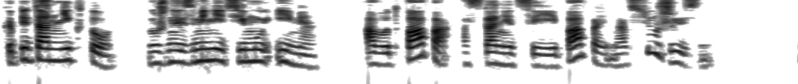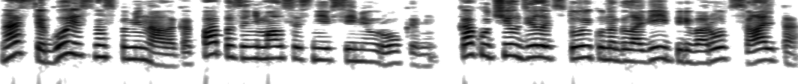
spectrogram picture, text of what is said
Капитан никто. Нужно изменить ему имя. А вот папа останется ей папой на всю жизнь. Настя горестно вспоминала, как папа занимался с ней всеми уроками, как учил делать стойку на голове и переворот сальто,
